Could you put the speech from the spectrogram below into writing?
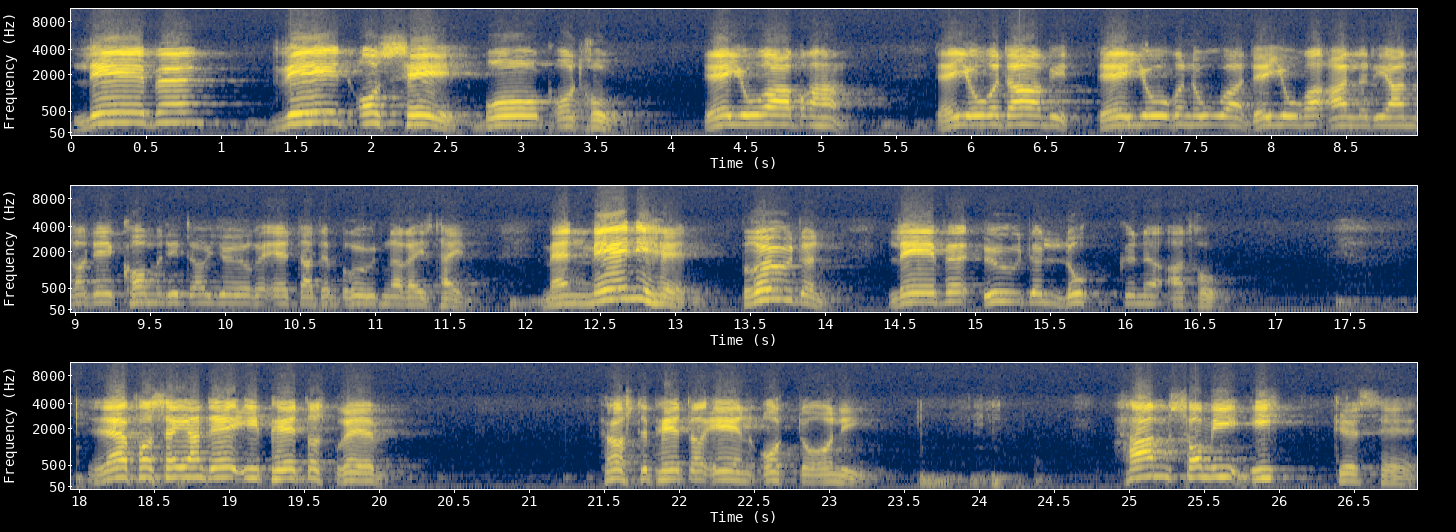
lever ved å se og å tro. Det gjorde Abraham. Det gjorde David, det gjorde Noah, det gjorde alle de andre, og det kommer de til å gjøre etter at bruden har reist hjem. Men menigheten, bruden, lever utelukkende av tro. Derfor sier han det i Peters brev, 1. Peter 1, 8 og 9. Ham som vi ikke ser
